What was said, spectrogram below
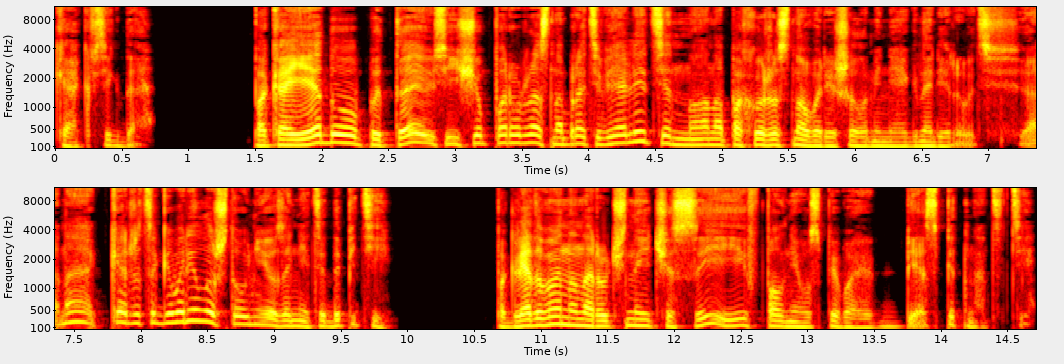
Как всегда. Пока еду, пытаюсь еще пару раз набрать Виолетте, но она, похоже, снова решила меня игнорировать. Она, кажется, говорила, что у нее занятия до пяти. Поглядываю на наручные часы и вполне успеваю, без пятнадцати.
